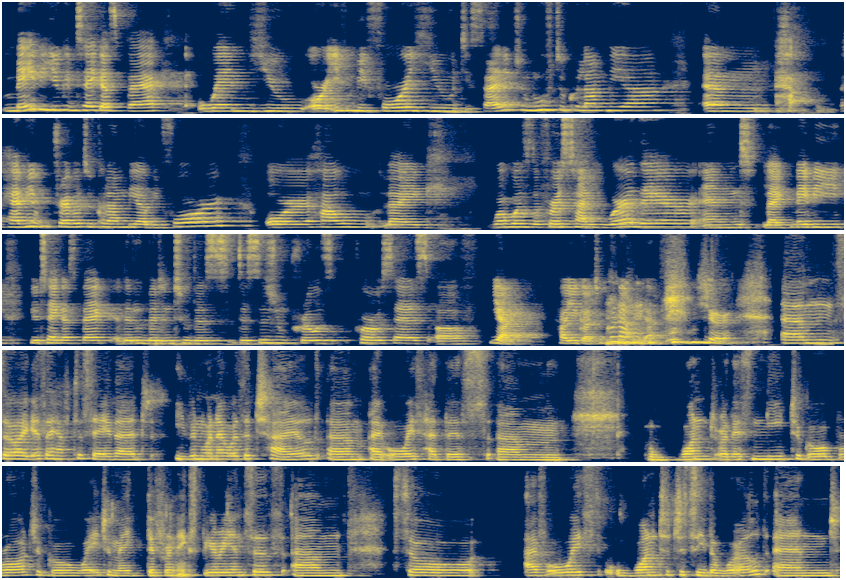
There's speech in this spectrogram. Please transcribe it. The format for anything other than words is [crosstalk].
maybe you can take us back when you, or even before you decided to move to Colombia. Um, ha have you traveled to Colombia before, or how like? what was the first time you were there and like maybe you take us back a little bit into this decision pros- process of yeah how you got to [laughs] Colombia. sure. Um, so I guess I have to say that even when I was a child, um, I always had this um, want or this need to go abroad, to go away, to make different experiences. Um, so I've always wanted to see the world and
